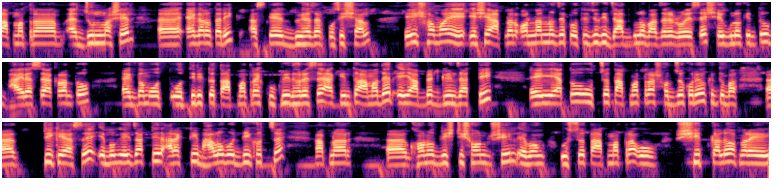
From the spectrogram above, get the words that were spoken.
তাপমাত্রা জুন মাসের এগারো তারিখ, আজকে দুই হাজার পঁচিশ সাল। এই সময়ে এসে আপনার অন্যান্য যে প্রতিযোগী জাতগুলো বাজারে রয়েছে, সেগুলো কিন্তু ভাইরাসে আক্রান্ত, একদম অতিরিক্ত তাপমাত্রায় কুকরি ধরেছে। আর কিন্তু আমাদের এই আপডেট গ্রিন জাতটি এই এত উচ্চ তাপমাত্রা সহ্য করেও কিন্তু টিকে আছে এবং এই জাতটির আরেকটি ভালো দিক হচ্ছে আপনার ঘন বৃষ্টি সহনশীল এবং উচ্চ তাপমাত্রা ও শীতকালেও আপনারা এই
